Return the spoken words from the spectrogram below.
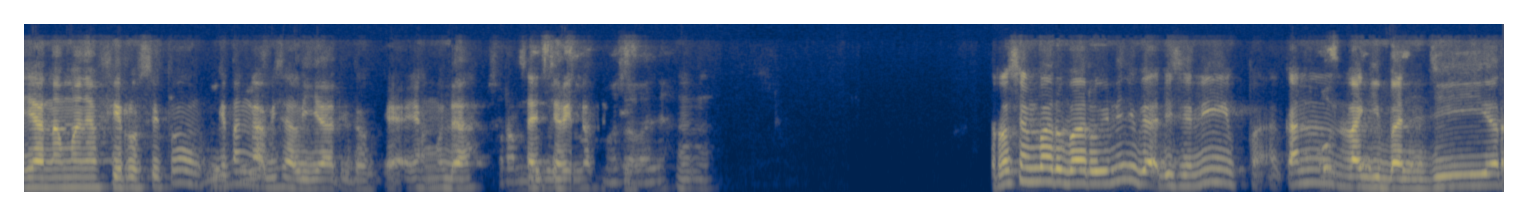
ya namanya virus itu Iya, kita nggak bisa lihat gitu. Kayak yang udah seram Saya cerita itu masalahnya Mm-mm. Terus yang baru-baru ini juga di sini kan Oh, lagi iya. banjir,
